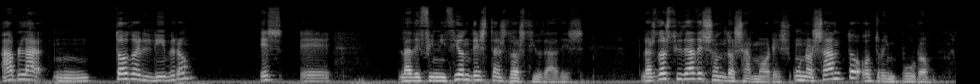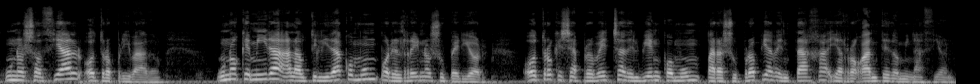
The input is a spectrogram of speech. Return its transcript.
Habla mm, todo el libro, es eh, la definición de estas dos ciudades. Las dos ciudades son dos amores, uno santo, otro impuro, uno social, otro privado, uno que mira a la utilidad común por el reino superior, otro que se aprovecha del bien común para su propia ventaja y arrogante dominación.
